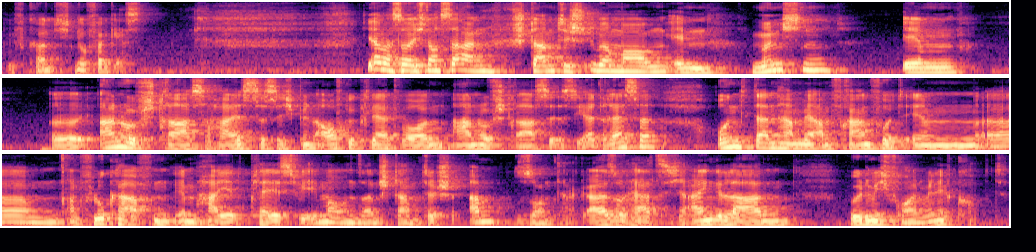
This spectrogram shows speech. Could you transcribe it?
Wie könnte ich nur vergessen. Ja, was soll ich noch sagen? Stammtisch übermorgen in München im äh, Arnulfstraße heißt es, ich bin aufgeklärt worden, Arnulfstraße ist die Adresse. Und dann haben wir am Frankfurt im, ähm, am Flughafen im Hyatt Place wie immer unseren Stammtisch am Sonntag. Also herzlich eingeladen, würde mich freuen, wenn ihr kommt.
